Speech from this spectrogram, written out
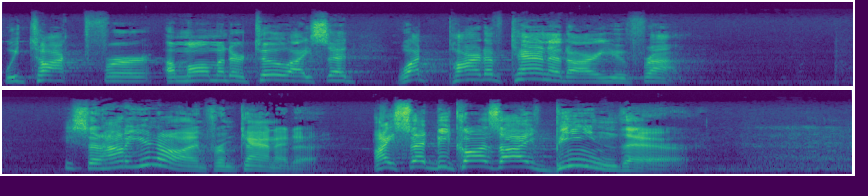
We talked for a moment or two. I said, What part of Canada are you from? He said, How do you know I'm from Canada? I said, Because I've been there.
